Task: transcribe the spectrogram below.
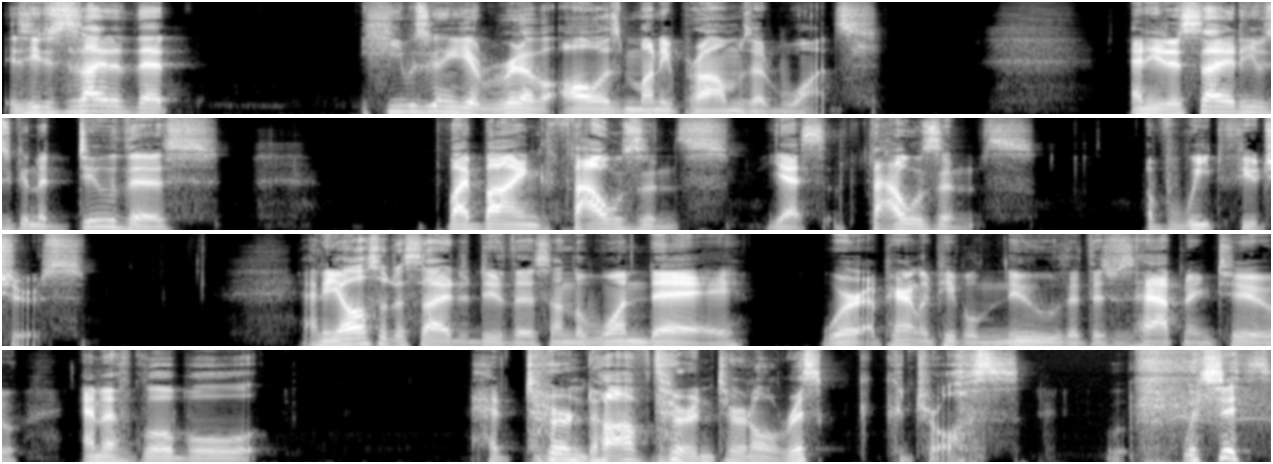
Is he decided that he was going to get rid of all his money problems at once. And he decided he was going to do this by buying thousands, yes, thousands of wheat futures. And he also decided to do this on the one day where apparently people knew that this was happening too. MF Global had turned off their internal risk controls, which is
